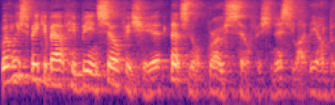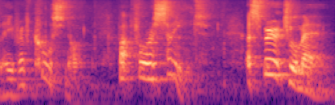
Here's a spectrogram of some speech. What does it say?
When we speak about him being selfish here, that's not gross selfishness like the unbeliever, of course not. But for a saint, a spiritual man,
